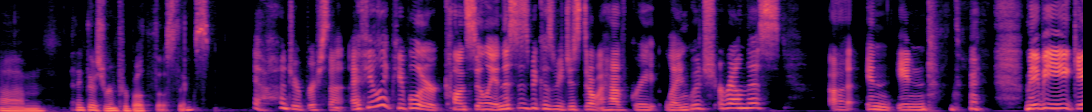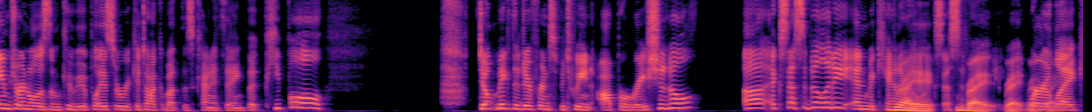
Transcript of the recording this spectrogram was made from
um, I think there's room for both of those things. Yeah, hundred percent. I feel like people are constantly, and this is because we just don't have great language around this. Uh, in in maybe game journalism could be a place where we could talk about this kind of thing, but people don't make the difference between operational uh, accessibility and mechanical Right, accessibility. right, right, right, Where right. like,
